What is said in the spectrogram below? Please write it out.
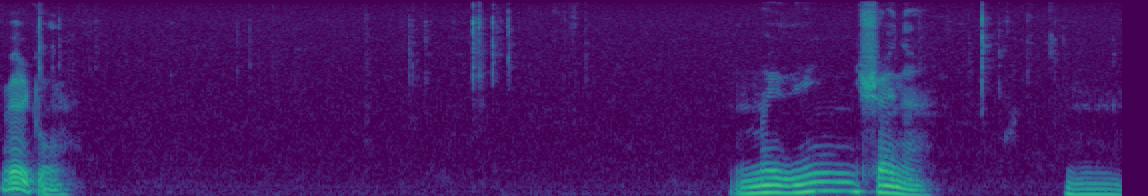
Very cool. Made in China. Mm.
